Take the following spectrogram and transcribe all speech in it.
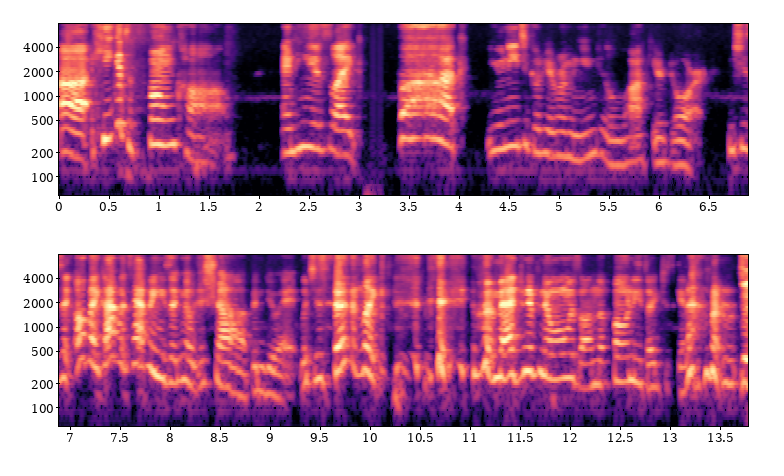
Uh, he gets a phone call, and he is like, "Fuck, you need to go to your room and you need to lock your door." And she's like, "Oh my god, what's happening?" He's like, "No, just shut up and do it." Which is like, imagine if no one was on the phone. He's like, "Just get out of my room. Ju-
